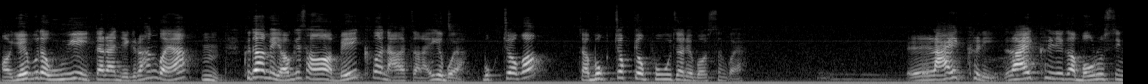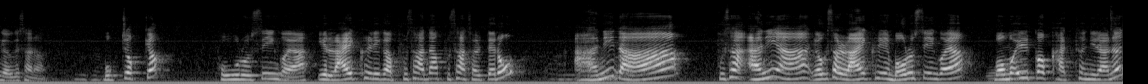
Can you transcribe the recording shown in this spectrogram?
어, 얘보다 위에 있다라는 얘기를 한 거야. 음. 그 다음에 여기서 make가 나왔잖아. 이게 뭐야? 목적어? 자, 목적격 보호자를 뭐 쓴 거야? Likely. likely가 뭐로 쓰인 거야, 여기서는? 목적격? 보호로 쓰인 거야. 이 likely가 부사다? 부사 절대로? 아니다. 부사 아니야. 여기서 likely 뭐로 쓰인 거야? 뭐뭐일 것 같은이라는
